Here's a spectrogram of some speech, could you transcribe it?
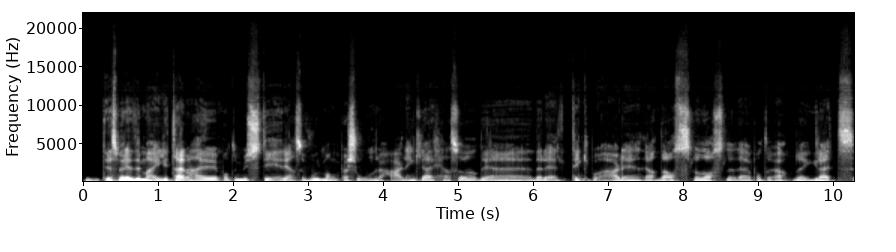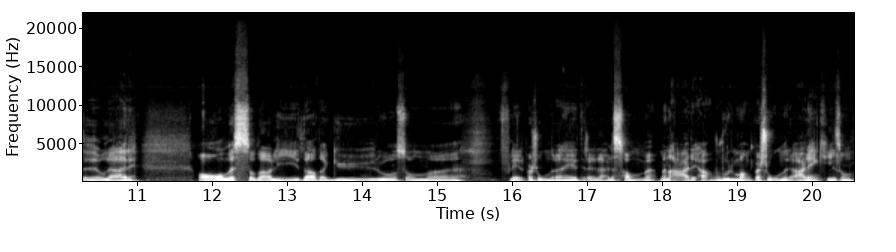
Det som redder meg litt her, er på en måte mysteriet. altså Hvor mange personer er det egentlig her? Altså det, det, er det jeg tenker på. Er det, ja, det er Asle og det er Asle. Det er på en måte, ja, det er greit. Eh, og det er Ales, og det er Alida, det er Guro som uh, flere personer heter, eller er det samme? Men er det, ja, hvor mange personer? Er det egentlig liksom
